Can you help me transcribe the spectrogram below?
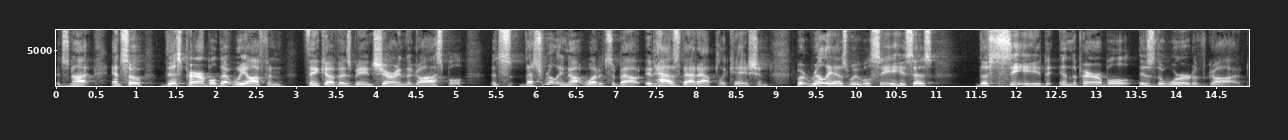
It's not, and so this parable that we often think of as being sharing the gospel, it's, that's really not what it's about. It has that application. But really, as we will see, he says the seed in the parable is the Word of God.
